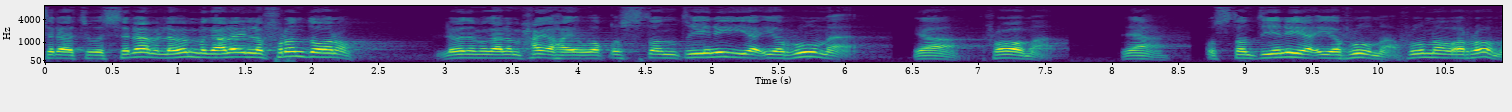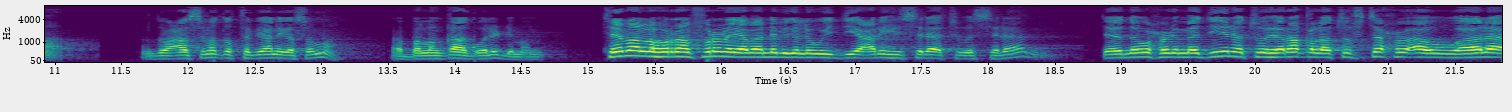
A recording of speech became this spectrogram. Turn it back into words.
salaatu wasalaam laba magaalo in la furan doono. Labada magaalo maxay ahaayeen? Waa qustantiniya iyo ruuma. Ya roma ya qustantiniya iyo ruuma ruuma waa roma. Aduu caasimadda talyaaniga sooma waa ballanqaad weli dhiman. Teebaa la horraan furanayaa baa nebiga la weydiiyey calayhi salaatu wasalaam dabeedna wuxuu uhi madiinatu hiraqla tuftaxu awwaala.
